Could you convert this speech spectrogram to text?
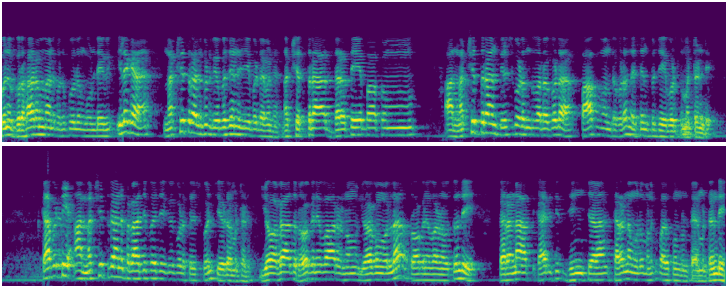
కొన్ని గృహారంభానికి అనుకూలంగా ఉండేవి. ఇలాగా నక్షత్రాలు కూడా విభజన చేయబడ్డామంటే నక్షత్ర ధరతే పాపం. ఆ నక్షత్రాన్ని తెలుసుకోవడం ద్వారా కూడా పాపం అంతా కూడా నశింపజేయబడుతున్నట్టండి కాబట్టి ఆ నక్షత్రాన్ని ప్రాతిపదిక కూడా తెలుసుకొని చేయడం అంటాడు. యోగాది రోగ నివారణం యోగం వల్ల రోగ నివారణ అవుతుంది. కరణాత్ కార్యసిద్ధించ. కరణములు మనకు పదకొండు ఉంటాయి అనమాట అండి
